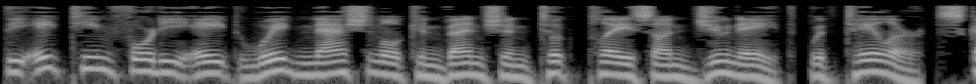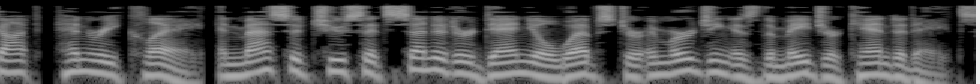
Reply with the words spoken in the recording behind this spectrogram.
The 1848 Whig National Convention took place on June 8, with Taylor, Scott, Henry Clay, and Massachusetts Senator Daniel Webster emerging as the major candidates.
